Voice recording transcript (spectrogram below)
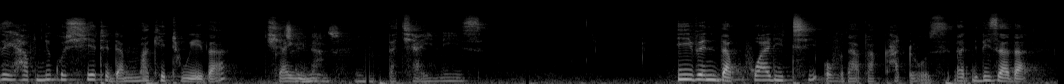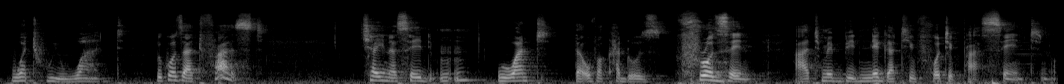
they have negotiated a market with uh, China, Chinese. the Chinese. Even the quality of the avocados, that these are the what we want. Because at first, China said, Mm-mm, we want the avocados frozen at maybe negative 40%, you know.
